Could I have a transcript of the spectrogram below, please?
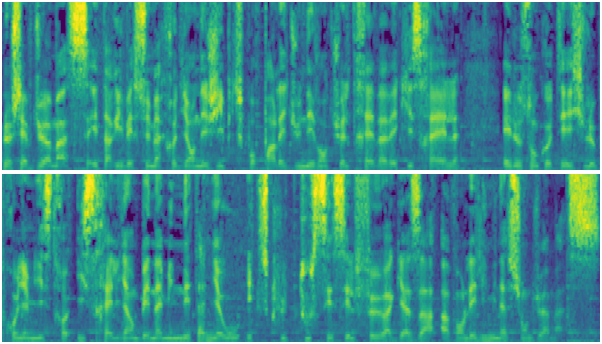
Le chef du Hamas est arrivé ce mercredi en Égypte pour parler d'une éventuelle trêve avec Israël. Et de son côté, le Premier ministre israélien Benjamin Netanyahou exclut tout cessez-le-feu à Gaza avant l'élimination du Hamas.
